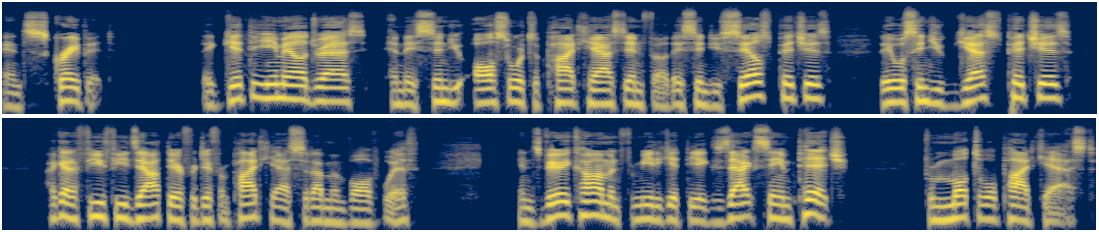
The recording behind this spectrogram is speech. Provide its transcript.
and scrape it. They get the email address and they send you all sorts of podcast info. They send you sales pitches. They will send you guest pitches. I got a few feeds out there for different podcasts that I'm involved with. And it's very common for me to get the exact same pitch from multiple podcasts.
